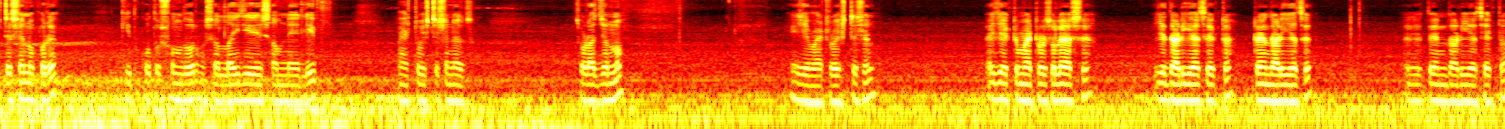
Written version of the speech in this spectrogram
স্টেশন উপরে। কি, কত সুন্দর মাসাল্লাহ এই যে সামনে লিফট মেট্রো স্টেশনের চড়ার জন্য। এই যে মেট্রো স্টেশন এই যে একটা মেট্রো চলে আসে। এই যে দাঁড়িয়ে আছে একটা ট্রেন দাঁড়িয়ে আছে। ট্রেন দাঁড়িয়ে আছে একটা।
